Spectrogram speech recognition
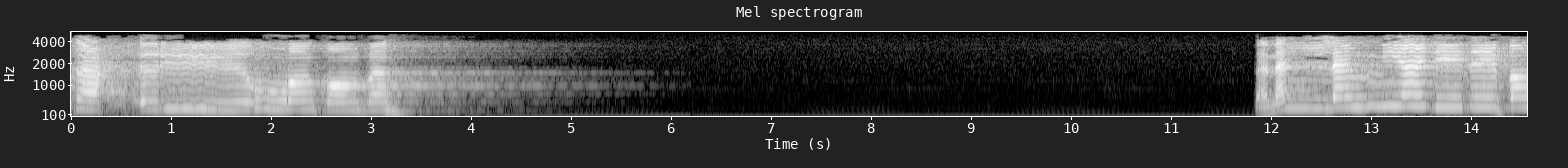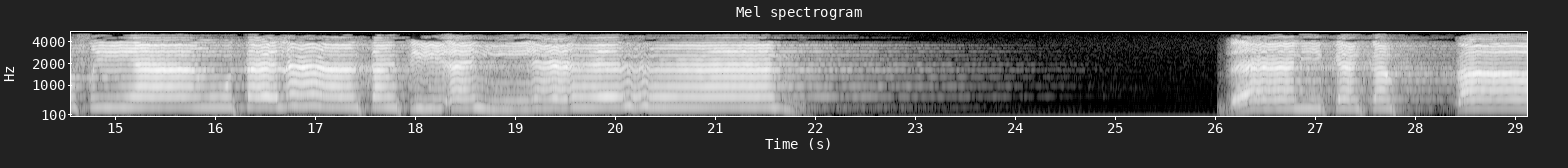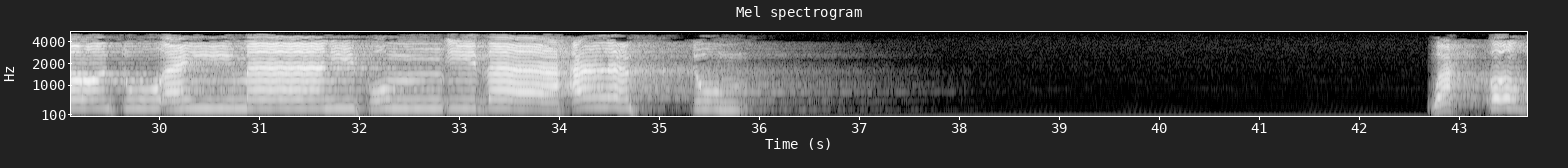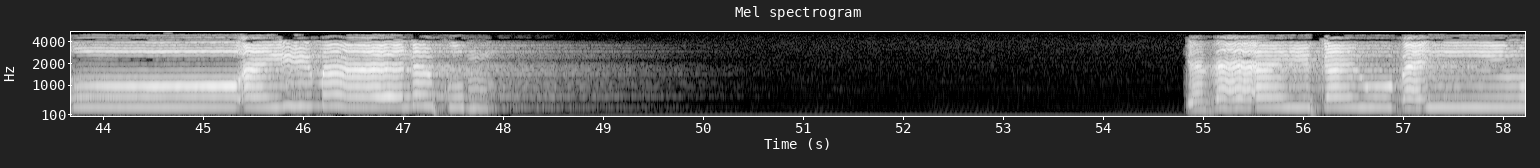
أَهْلِيكُمْ أَوْ كِسْوَتُهُمْ أَوْ تَحْرِيرُ تحرير رقبة. فمن لم يجد فصيام ثلاثة أيام ذلك كفارة واحفظوا أيمانكم. كذلك يبين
